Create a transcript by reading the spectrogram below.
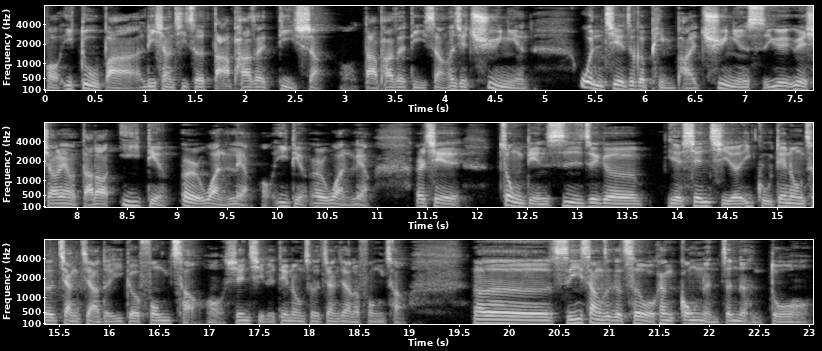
哦，一度把理想汽车打趴在地上哦，打趴在地上。而且去年问界这个品牌，去年十月月销量达到一点二万辆哦，一点二万辆。而且重点是这个也掀起了一股电动车降价的一个风潮哦，掀起了电动车降价的风潮。那实际上这个车我看功能真的很多哦，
